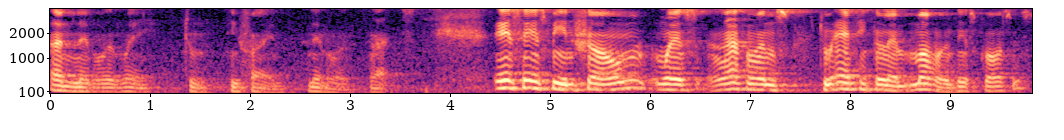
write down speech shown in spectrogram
unliberal way to define liberal rights. As has been shown with reference to ethical and moral discourses,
